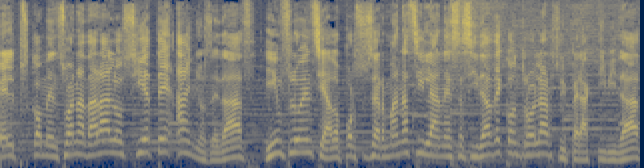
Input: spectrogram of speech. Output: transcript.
Phelps comenzó a nadar a los 7 años de edad, influenciado por sus hermanas y la necesidad de controlar su hiperactividad.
